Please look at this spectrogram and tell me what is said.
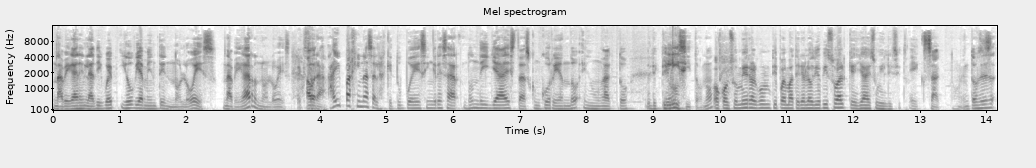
navegar en la deep web? Y obviamente no lo es, navegar no lo es. Exacto. Ahora, hay páginas a las que tú puedes ingresar donde ya estás concurriendo en un acto Delictivo. ilícito, ¿no? O consumir algún tipo de material audiovisual que ya es un ilícito. Exacto. Entonces,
